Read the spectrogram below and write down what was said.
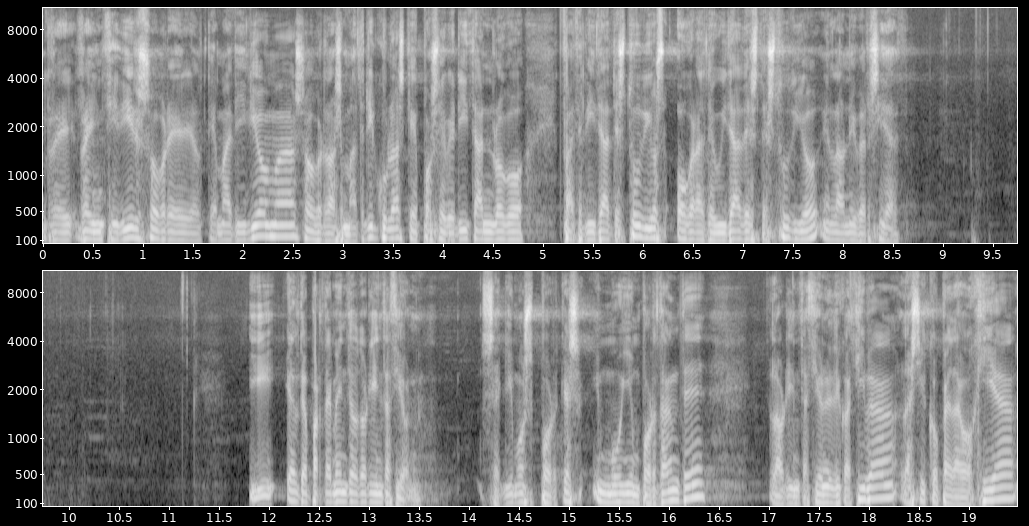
reincidir sobre el tema de idiomas, sobre las matrículas que posibilitan luego facilidad de estudios o gratuidades de estudio en la universidad. Y el Departamento de Orientación. Seguimos porque es muy importante la orientación educativa, la psicopedagogía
